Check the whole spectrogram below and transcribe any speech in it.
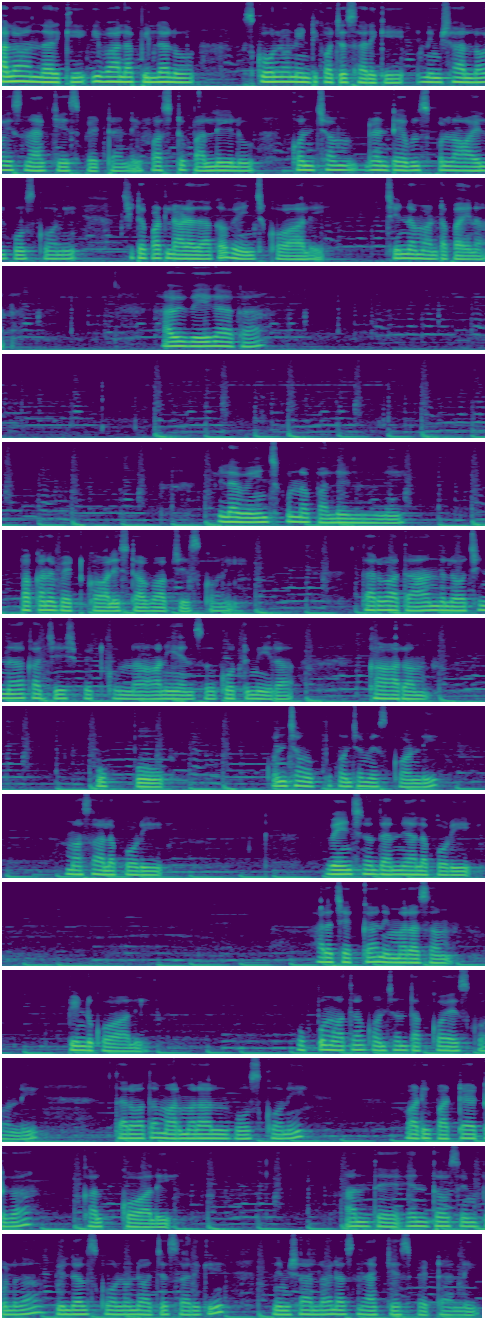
Hello అందరికీ ఇవాళ పిల్లలు స్కూల్ నుండి ఇంటికి వచ్చేసరికి నిమిషాల్లో ఈ స్నాక్ చేసి పెట్టండి. ఫస్ట్ పల్లీలు కొంచెం రెండు టేబుల్ స్పూన్ల ఆయిల్ పోసుకొని చిటపట్లాడేదాకా వేయించుకోవాలి చిన్న మంట పైన. అవి వేగాక ఇలా వేయించుకున్న పల్లీలని పక్కన పెట్టుకోవాలి స్టవ్ ఆఫ్ చేసుకొని. తర్వాత అందులో చిన్నగా కట్ చేసి పెట్టుకున్న ఆనియన్స్ కొత్తిమీర కారం ఉప్పు కొంచెం ఉప్పు కొంచెం వేసుకోండి. మసాలా పొడి వేయించిన ధనియాల పొడి అరచెక్క నిమ్మరసం పిండుకోవాలి. ఉప్పు మాత్రం కొంచెం తక్కువ వేసుకోండి. తర్వాత మరమరాలు పోసుకొని వాటికి పట్టేట్టుగా కలుపుకోవాలి. అంతే. ఎంతో సింపుల్గా పిల్లలు స్కూల్ నుండి వచ్చేసరికి నిమిషాల్లో ఇలా స్నాక్ చేసి పెట్టండి.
